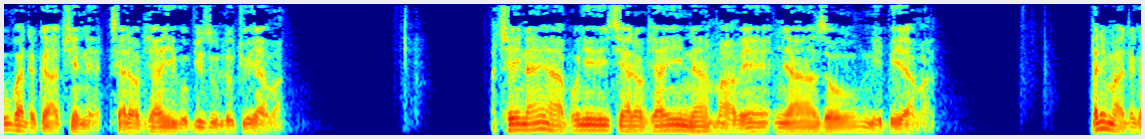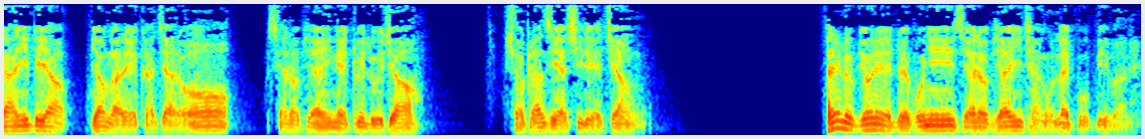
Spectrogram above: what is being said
ဥပဒကအဖြစ်နဲ့ဆရာတော်ဘုရားကြီးကိုပြုစုလုပ်ကြွေးရပါ အချိန်တိုင်းဟာဘုန်းကြီးဆရာတော်ဘုရားကြီးနန်းမှာပဲအများဆုံးနေပြရပါတယ်အဲ့ဒီမှာဒကာကြီးတယောက်ရောက်လာတဲ့အခါကျတော့ဆရာတော်ဘုရားကြီးနဲ့တွေ့လူကြောင်းလျှောက်ထားစရာရှိတဲ့အကြောင်းအဲ့ဒီလိုပြောတဲ့အတွက်ဘုန်းကြီးဆရာတော်ဘုရားကြီးထံကိုလိုက်ပို့ပေးပါတယ်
